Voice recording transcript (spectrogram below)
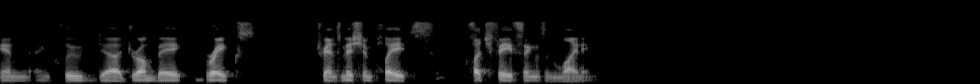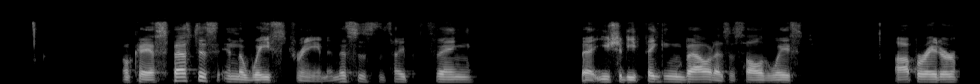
can include uh, drum brakes, transmission plates, clutch facings, and linings. Okay, asbestos in the waste stream. And this is the type of thing that you should be thinking about as a solid waste operator.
